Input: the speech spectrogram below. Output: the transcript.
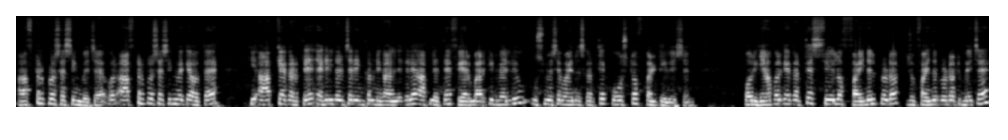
आफ्टर प्रोसेसिंग बेचा है। और आफ्टर प्रोसेसिंग में क्या होता है कि आप क्या करते हैं? एग्रीकल्चर इनकम निकालने के लिए आप लेते हैं फेयर मार्केट वैल्यू उसमें से माइनस करते हैं कॉस्ट ऑफ़ कल्टीवेशन और यहाँ पर क्या करते हैं? सेल ऑफ़ फाइनल प्रोडक्ट जो फाइनल प्रोडक्ट बेचा है,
